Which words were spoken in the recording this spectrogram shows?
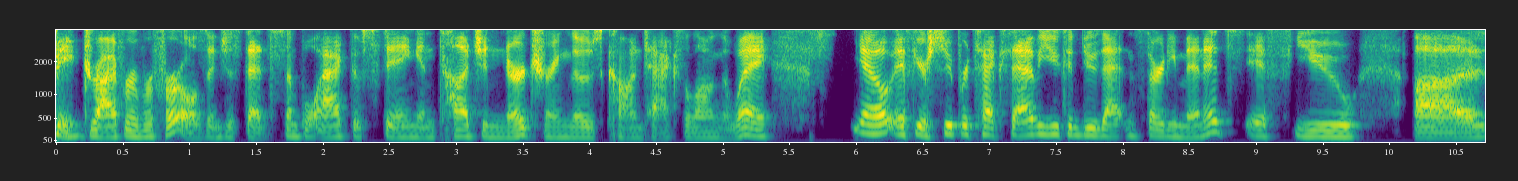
big driver of referrals and just that simple act of staying in touch and nurturing those contacts along the way you know, if you're super tech savvy, you can do that in 30 minutes. If you uh,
